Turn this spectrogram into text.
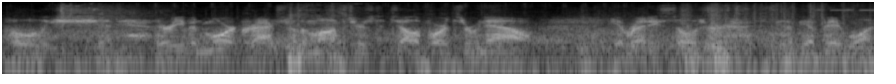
Holy shit. There are even more cracks for the monsters to teleport through now. Get ready, soldier. It's gonna be a big one.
